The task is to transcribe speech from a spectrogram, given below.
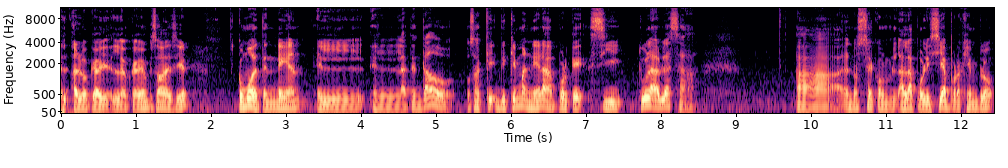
a lo que, lo que había empezado a decir, ¿cómo detendrían el, el atentado? O sea, ¿qué, ¿de qué manera? Porque si tú le hablas a, a no sé, con, a la policía, por ejemplo,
